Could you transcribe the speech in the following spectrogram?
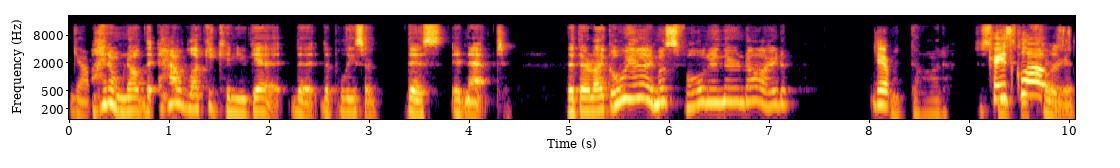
Yeah. I don't know that. How lucky can you get that the police are this inept that they're like, oh, yeah, I must have fallen in there and died. Yep. Oh my God. Just Case closed.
